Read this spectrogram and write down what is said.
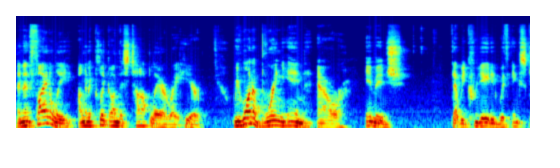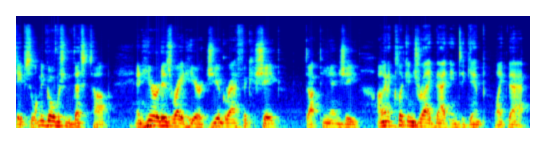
And then finally, I'm going to click on this top layer right here. We want to bring in our image that we created with Inkscape. So let me go over to the desktop, and here it is right here, geographic shape.png. I'm going to click and drag that into GIMP like that.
